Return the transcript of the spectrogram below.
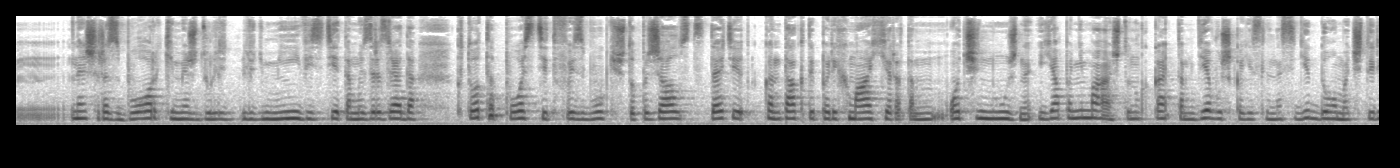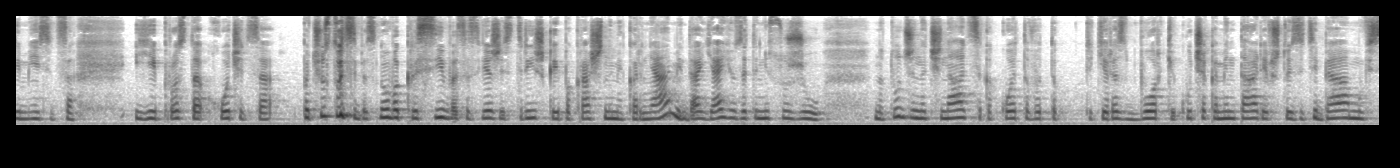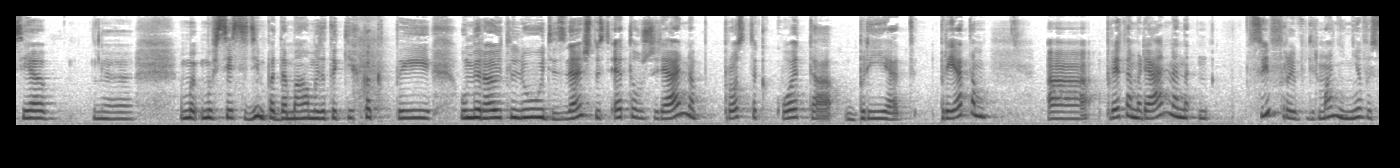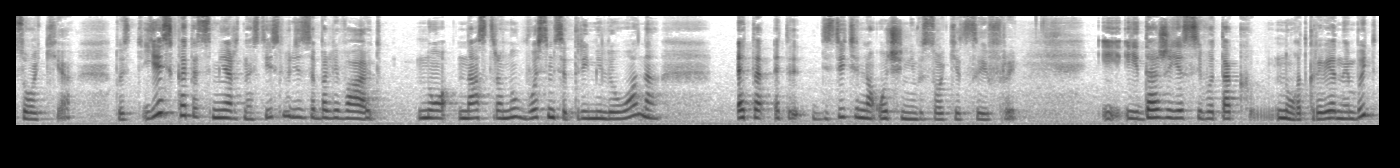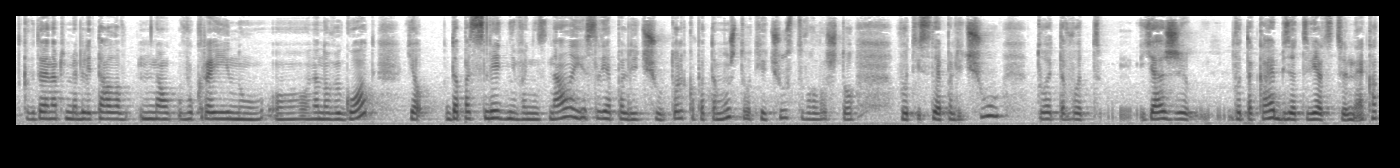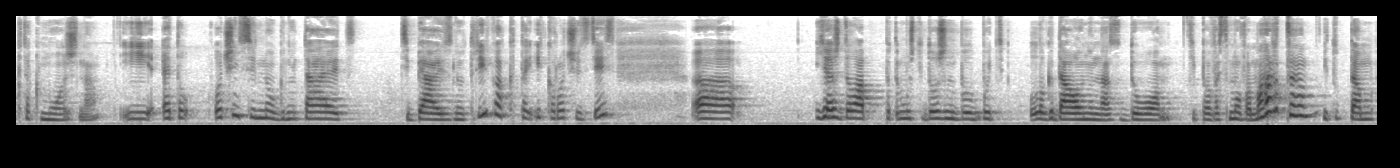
знаешь, разборки между людьми везде, там из разряда кто-то постит в Фейсбуке, что, пожалуйста, дайте контакты парикмахера, там очень нужно. И я понимаю, что ну какая там девушка, если она сидит дома 4 месяца, и ей просто хочется почувствовать себя снова красиво, со свежей стрижкой и покрашенными корнями, да, я ее за это не сужу. Но тут же начинается какой-то вот так, такие разборки, куча комментариев, что из-за тебя мы все мы, мы все сидим по домам из-за таких, как ты, умирают люди, знаешь, то есть это уже реально просто какой-то бред. При этом, а, при этом реально цифры в Германии невысокие. То есть есть какая-то смертность, есть люди заболевают, но на страну 83 миллиона это, это действительно очень невысокие цифры. И, и даже если вот так, ну, откровенной быть, когда я, например, летала на, в Украину на Новый год, я до последнего не знала, если я полечу, только потому что вот я чувствовала, что вот если я полечу, то это вот, я же вот такая безответственная, как так можно? И это очень сильно угнетает тебя изнутри как-то, и, короче, здесь э, я ждала, потому что должен был быть локдаун у нас до типа 8 марта, и тут там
